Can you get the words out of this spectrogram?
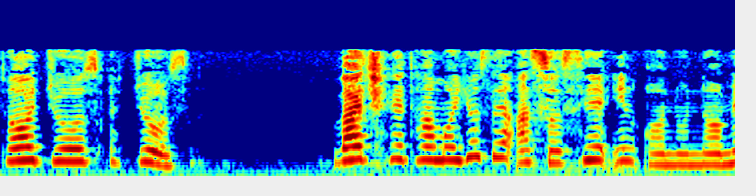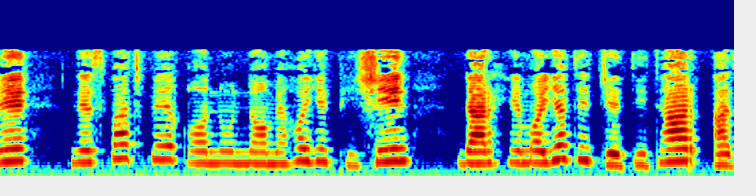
تا جزء جزء وجه تمایز اساسی این قانوننامه نسبت به قانوننامه های پیشین در حمایت جدیتر از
